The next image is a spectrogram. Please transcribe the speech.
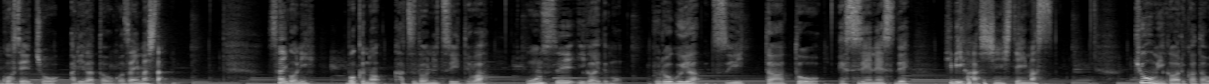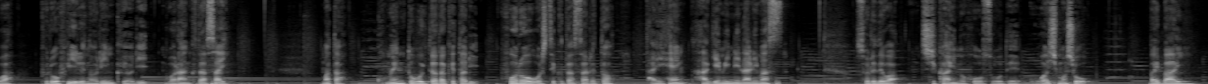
ご清聴ありがとうございました。最後に、僕の活動については、音声以外でも、ブログや Twitter 等 SNS で日々発信しています。興味がある方は、プロフィールのリンクよりご覧ください。また、コメントをいただけたり、フォローをしてくださると大変励みになります。それでは次回の放送でお会いしましょう。バイバイ。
